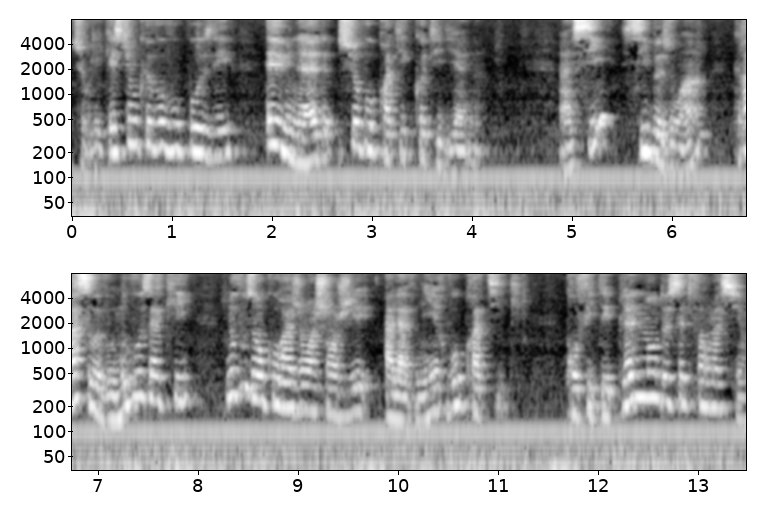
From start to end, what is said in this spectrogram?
sur les questions que vous vous posez et une aide sur vos pratiques quotidiennes. Ainsi, si besoin, grâce à vos nouveaux acquis, nous vous encourageons à changer à l'avenir vos pratiques. Profitez pleinement de cette formation.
